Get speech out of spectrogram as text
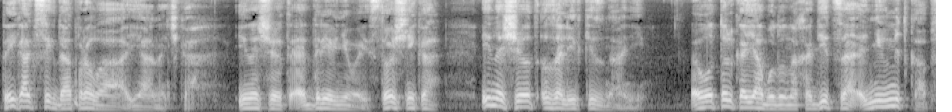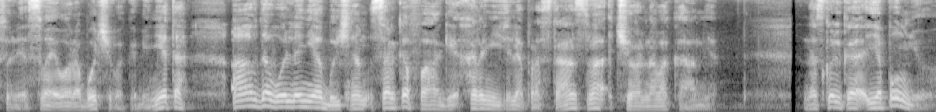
Ты, как всегда, права, Яночка. И насчет древнего источника, и насчет заливки знаний. Вот только я буду находиться не в медкапсуле своего рабочего кабинета, а в довольно необычном саркофаге хранителя пространства черного камня. Насколько я помню,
